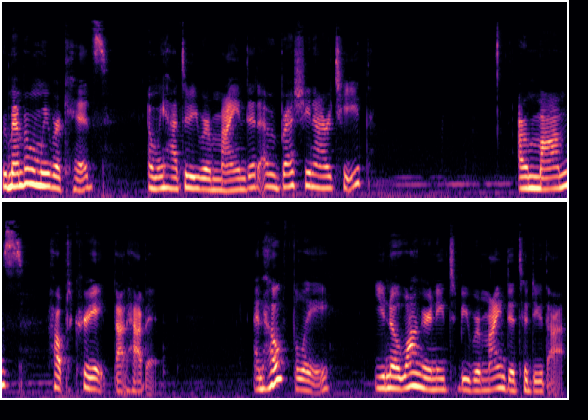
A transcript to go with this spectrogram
Remember when we were kids and we had to be reminded of brushing our teeth? Our moms helped create that habit. And hopefully, you no longer need to be reminded to do that.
